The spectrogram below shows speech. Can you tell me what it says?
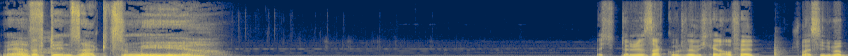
Werf den Sack zu mir. Ich nenne den Sack und wenn mich keiner aufhält, schmeiß ihn über,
